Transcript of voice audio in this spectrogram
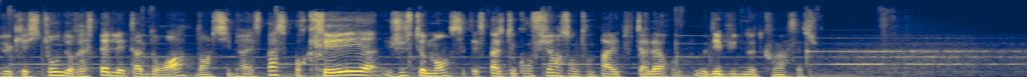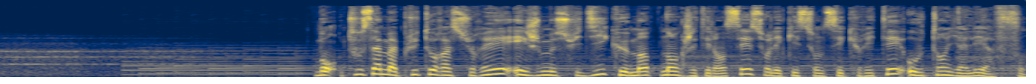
de question de respect de l'état de droit dans le cyberespace pour créer justement cet espace de confiance dont on parlait tout à l'heure au début de notre conversation. Bon, tout ça m'a plutôt rassurée et je me suis dit que maintenant que j'étais lancée sur les questions de sécurité, autant y aller à fond.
